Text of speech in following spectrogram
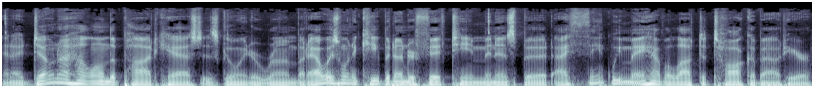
And I don't know how long the podcast is going to run, but I always want to keep it under 15 minutes, but I think we may have a lot to talk about here.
